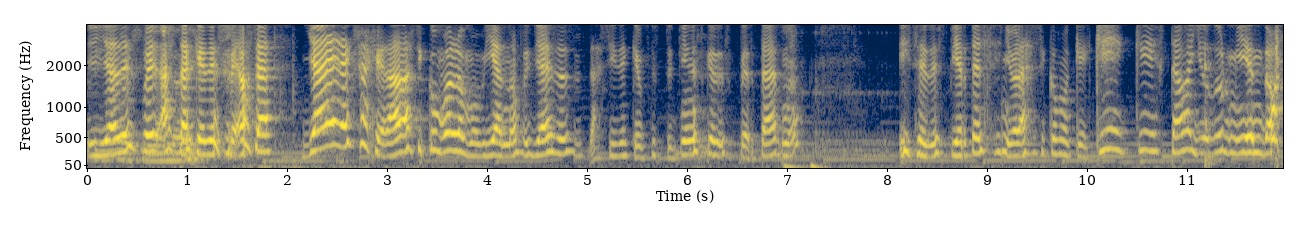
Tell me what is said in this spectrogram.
Y ya después, hasta que despertó, o sea, ya era exagerado así como lo movían, ¿no? Pues ya es así de que pues te tienes que despertar, ¿no? Y se despierta el señor así como que, ¿qué? ¿Qué? Estaba yo durmiendo.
